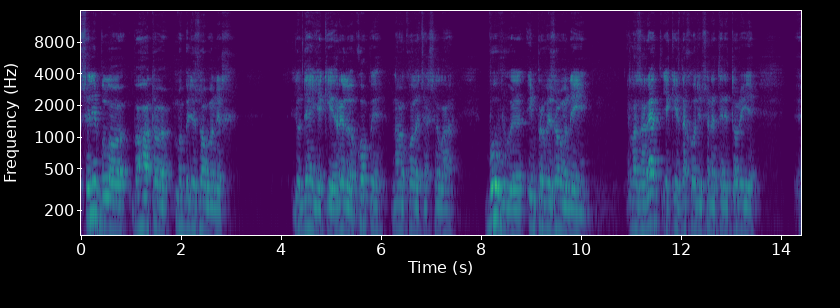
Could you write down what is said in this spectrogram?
селі було багато мобілізованих людей, які рили окопи на околицях села. Був е, імпровізований лазарет, який знаходився на території е,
